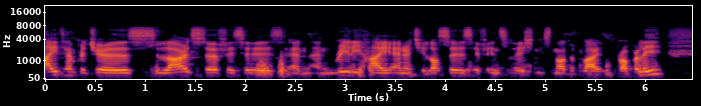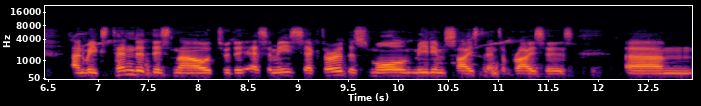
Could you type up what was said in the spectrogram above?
high temperatures, large surfaces, and, and really high energy losses if insulation is not applied properly. And we extended this now to the SME sector, the small, medium sized enterprises um,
